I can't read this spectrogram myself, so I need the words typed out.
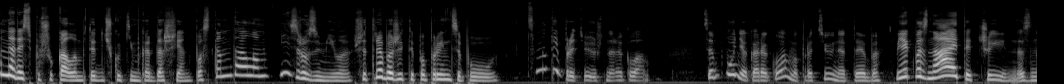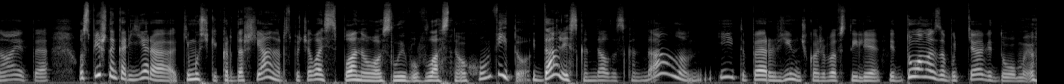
Вона десь пошукала методичку Кім Кардашян по скандалам і зрозуміла, що треба жити по принципу: це не ти працюєш на рекламу. Це будь-яка реклама працює на тебе. Як ви знаєте чи не знаєте, успішна кар'єра Кімуськи Кардашяна розпочалась з планового зливу власного хом-відео. І далі скандал за скандалом, і тепер жіночка живе в стилі відоме забуття відомою.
